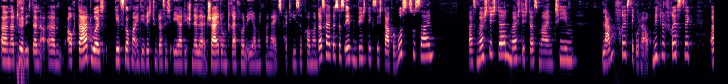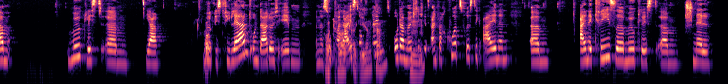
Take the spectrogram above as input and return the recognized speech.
äh, natürlich dann ähm, auch dadurch geht es nochmal in die Richtung, dass ich eher die schnelle Entscheidung treffe und eher mit meiner Expertise komme. Und deshalb ist es eben wichtig, sich da bewusst zu sein. Was möchte ich denn? Möchte ich, dass mein Team langfristig oder auch mittelfristig ähm, möglichst ähm, ja möglichst viel lernt und dadurch eben eine super Leistung bringt? Oder möchte mhm. ich jetzt einfach kurzfristig einen ähm, eine Krise möglichst ähm, schnell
